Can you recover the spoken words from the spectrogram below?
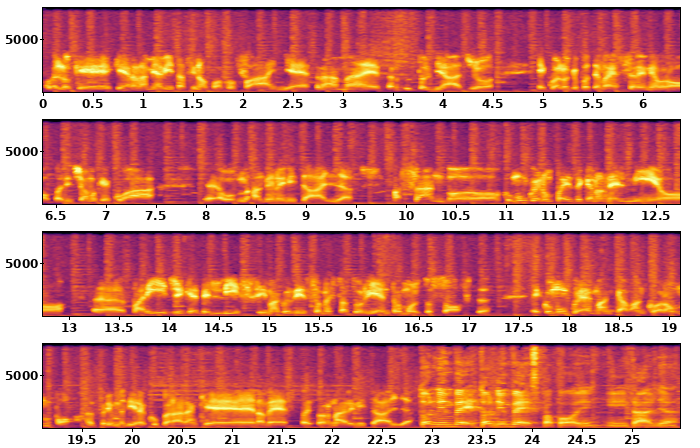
quello che, che, era la mia vita fino a poco fa in Vietnam e per tutto il viaggio e quello che poteva essere in Europa. Diciamo che qua, eh, o almeno in Italia, passando comunque in un paese che non è il mio, eh, Parigi che è bellissima, così insomma è stato un rientro molto soft e comunque mancava ancora un po' prima di recuperare anche la Vespa e tornare in Italia. Torni in, ve- torni in Vespa poi in Italia?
